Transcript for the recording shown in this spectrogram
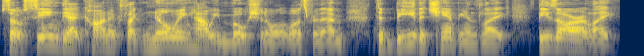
so seeing the Iconics, like knowing how emotional it was for them to be the champions, like these are like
